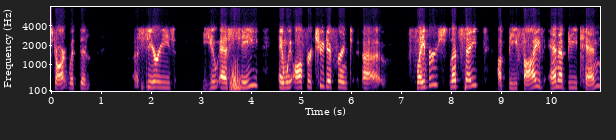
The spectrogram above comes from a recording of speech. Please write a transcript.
start with the uh, series USC, and we offer two different uh, flavors, let's say, a B5 and a B10,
